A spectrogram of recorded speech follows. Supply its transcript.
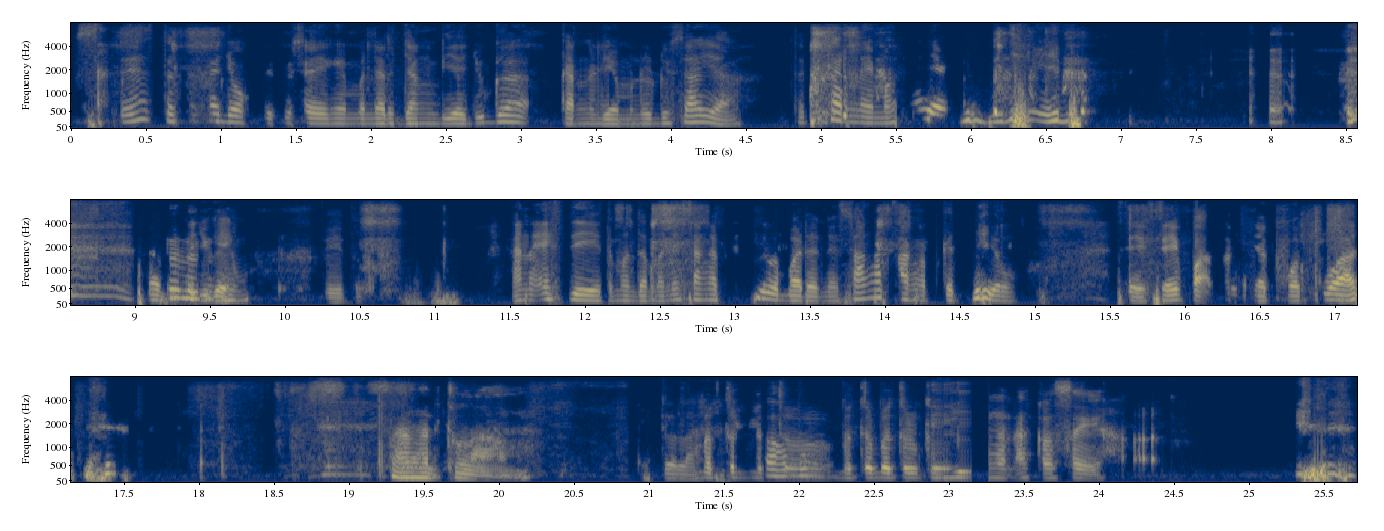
saya tetap aja waktu itu saya ingin menerjang dia juga karena dia menuduh saya tapi karena emang saya yang tapi itu juga yang waktu itu anak SD teman-temannya sangat kecil badannya sangat sangat kecil saya sepak terus kuat-kuat Sangat kelam. itulah Betul-betul, Bung. betul-betul kehilangan akal sehat.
